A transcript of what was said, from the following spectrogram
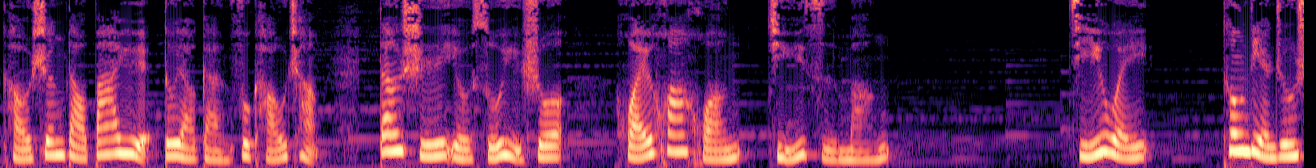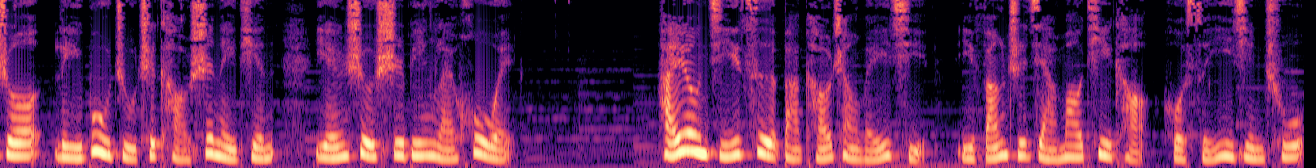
考生到八月都要赶赴考场。当时有俗语说：“槐花黄，橘子忙。”即为，通典中说，礼部主持考试那天，严设士兵来护卫，还用棘刺把考场围起，以防止假冒替考或随意进出。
